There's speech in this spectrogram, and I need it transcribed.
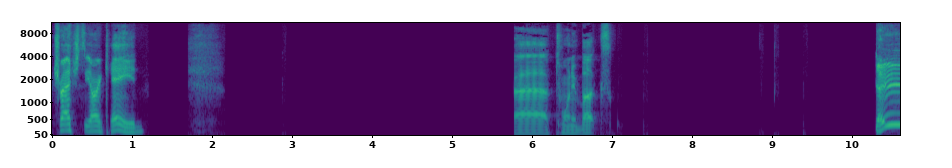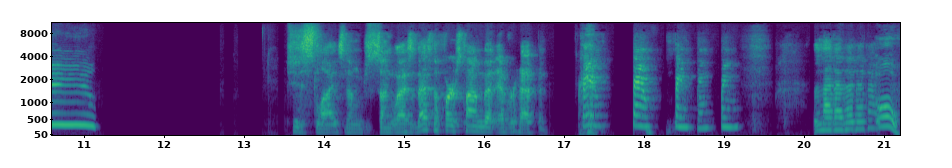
trash the arcade. Uh 20 bucks. Damn. she just slides them sunglasses. That's the first time that ever happened. Bam. Bam, bam, bam, bam. La da da da da. Ooh.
